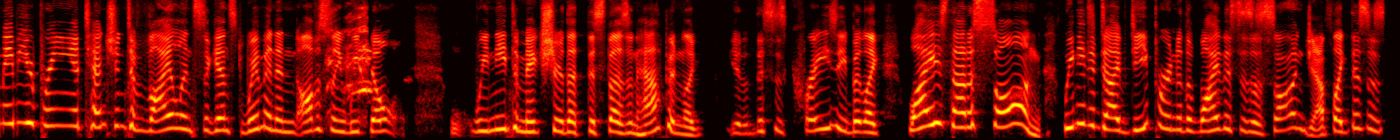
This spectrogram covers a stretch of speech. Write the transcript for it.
maybe you're bringing attention to violence against women, and obviously we don't. We need to make sure that this doesn't happen. Like you know, this is crazy. But like, why is that a song? We need to dive deeper into the why this is a song, Jeff. Like this is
